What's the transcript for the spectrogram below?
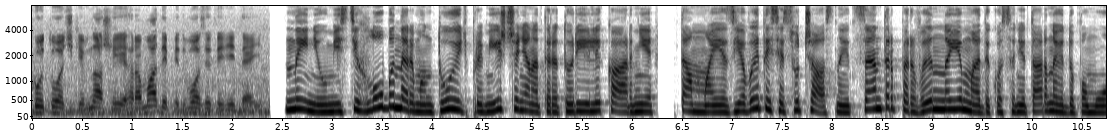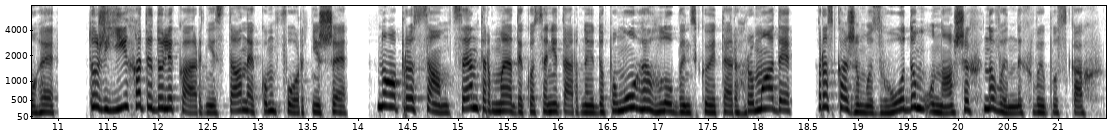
куточків нашої громади підвозити дітей. Нині у місті Глобине ремонтують приміщення на території лікарні. Там має з'явитися сучасний центр первинної медико-санітарної допомоги. Тож їхати до лікарні стане комфортніше. Ну а про сам центр медико-санітарної допомоги Глобинської тергромади розкажемо згодом у наших новинних випусках.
